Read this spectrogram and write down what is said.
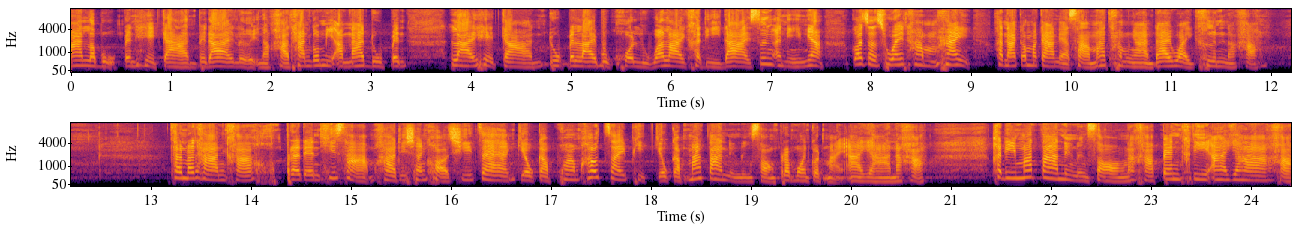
มารถระบุเป็นเหตุการณ์ไปได้เลยนะคะ ท่านก็มีอำนาจดูเป็นรายเหตุการณ์ ดูเป็นรายบุคคลหรือว่ารายคดีได้ ซึ่งอันนี้เนี่ยก็จะช่วยทำให้คณะกรรมการเนี่ยสามารถทำงานได้ไวขึ้นนะคะ ท่านประธานคะประเด็นที่ 3 ค่ะดิฉันขอชี้แจงเกี่ยวกับความเข้าใจผิดเกี่ยวกับมาตรา 112 ประมวลกฎหมายอาญานะคะ คดีมาตรา 112 นะคะ เป็นคดีอาญาค่ะ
